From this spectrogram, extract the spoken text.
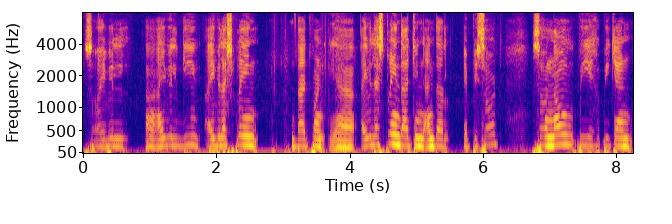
So I will uh, I will give I will explain that one uh, I will explain that in another episode. So now we we can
